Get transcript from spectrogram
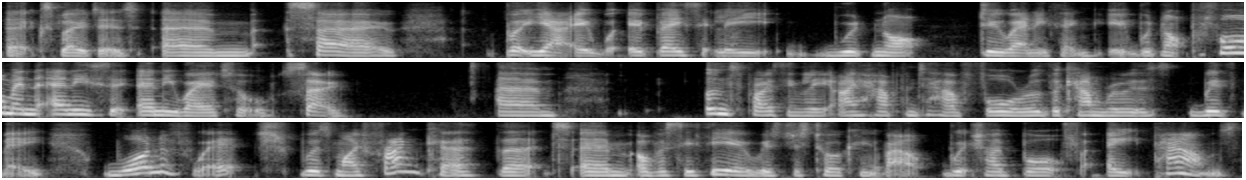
exploded. Um, so, but yeah, it it basically would not do anything. It would not perform in any any way at all. So, um, unsurprisingly, I happen to have four other cameras with me. One of which was my Franka that um, obviously Theo was just talking about, which I bought for eight pounds.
